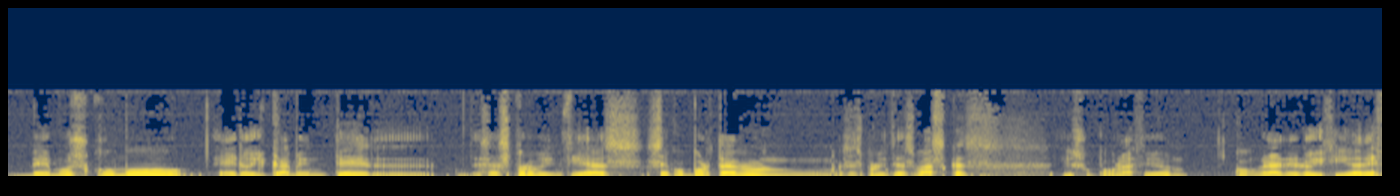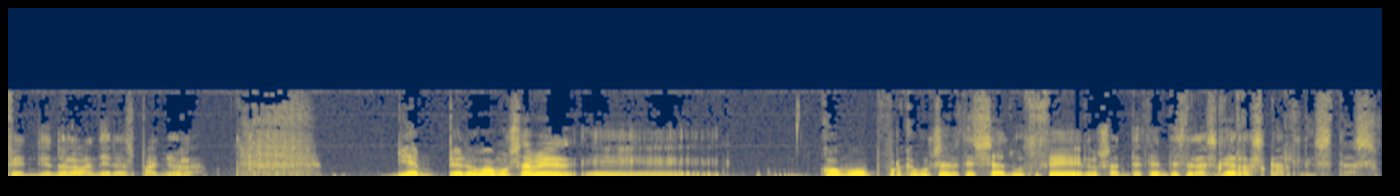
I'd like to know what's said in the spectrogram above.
vemos cómo heroicamente esas provincias se comportaron, esas provincias vascas y su población, con gran heroicidad defendiendo la bandera española. Bien, pero vamos a ver eh, cómo, porque muchas veces se aduce los antecedentes de las guerras carlistas.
